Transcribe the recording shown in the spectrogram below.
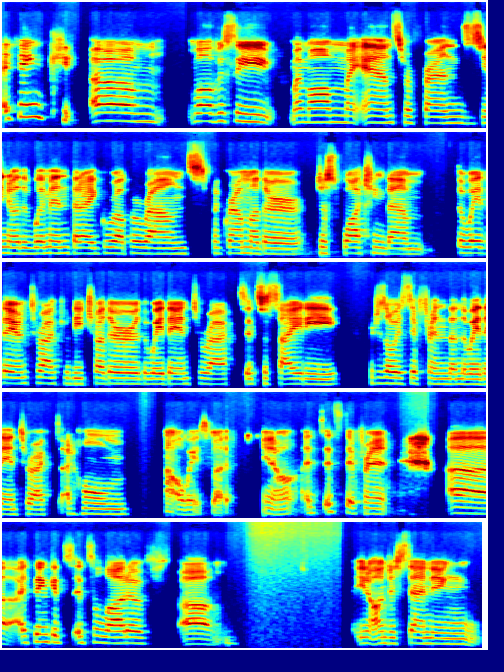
I think, um, well, obviously, my mom, my aunts, her friends, you know, the women that I grew up around, my grandmother, just watching them, the way they interact with each other, the way they interact in society, which is always different than the way they interact at home. Not always, but you know it's, it's different uh, i think it's it's a lot of um, you know understanding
